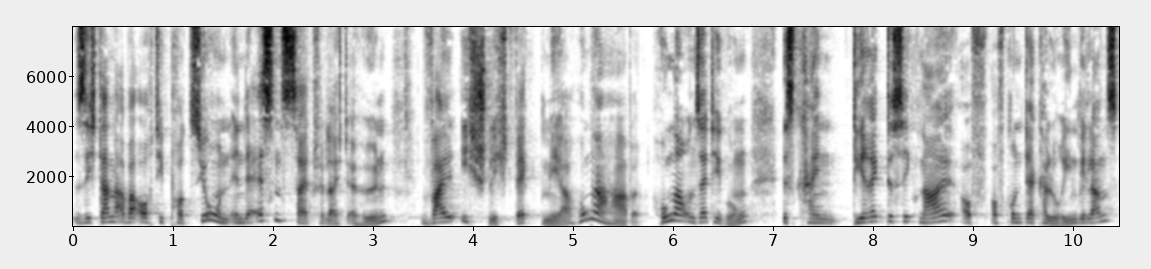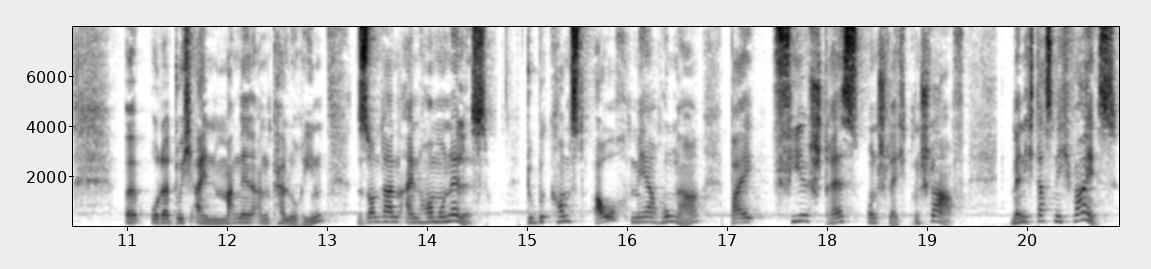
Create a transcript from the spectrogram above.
sich dann aber auch die Portionen in der Essenszeit vielleicht erhöhen, weil ich schlichtweg mehr Hunger habe. Hunger und Sättigung ist kein direktes Signal auf, aufgrund der Kalorienbilanz äh, oder durch einen Mangel an Kalorien, sondern ein hormonelles. Du bekommst auch mehr Hunger bei viel Stress und schlechtem Schlaf. Wenn ich das nicht weiß,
